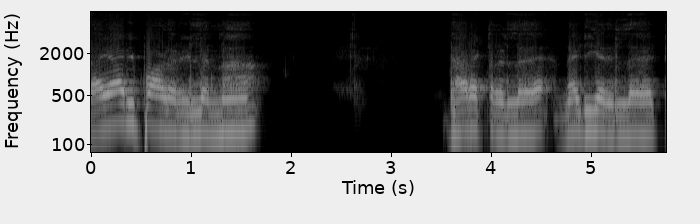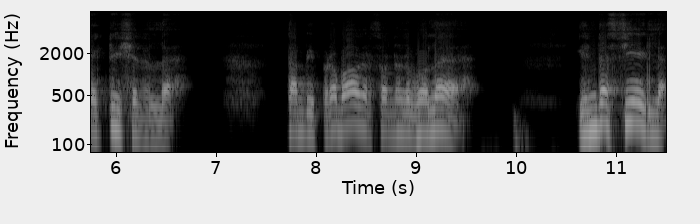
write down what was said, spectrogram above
தயாரிப்பாளர் இல்லைன்னா டைரக்டர் இல்லை நடிகர் இல்லை டெக்னீஷியன் இல்லை. தம்பி பிரபாகர் சொன்னது போல இண்டஸ்ட்ரியே இல்லை.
